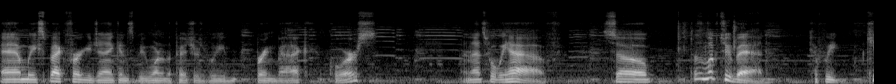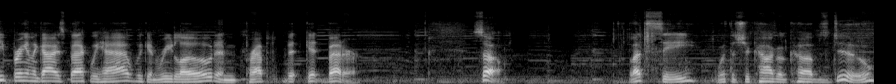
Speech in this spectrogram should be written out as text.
And we expect Fergie Jenkins to be one of the pitchers we bring back, of course. And that's what we have. So, doesn't look too bad. If we keep bringing the guys back we have, we can reload and perhaps get better. So, let's see what the Chicago Cubs do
